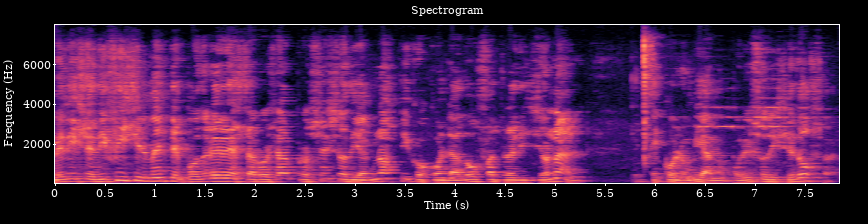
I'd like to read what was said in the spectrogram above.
Me dice, difícilmente podré desarrollar procesos diagnósticos con la DOFA tradicional. Es colombiano, por eso dice DOFA.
